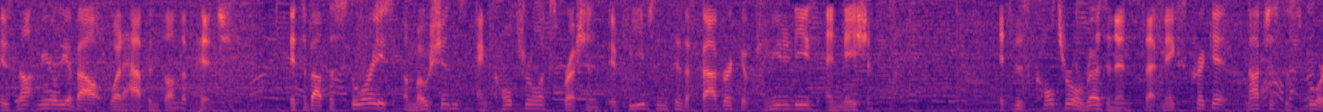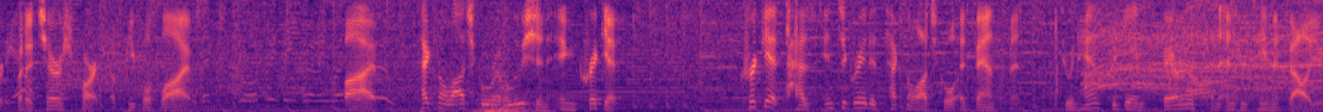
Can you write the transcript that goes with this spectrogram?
is not merely about what happens on the pitch. It's about the stories, emotions, and cultural expressions it weaves into the fabric of communities and nations. It's this cultural resonance that makes cricket not just a sport, but a cherished part of people's lives. 5. Technological revolution in cricket Cricket has integrated technological advancements to enhance the game's fairness and entertainment value.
